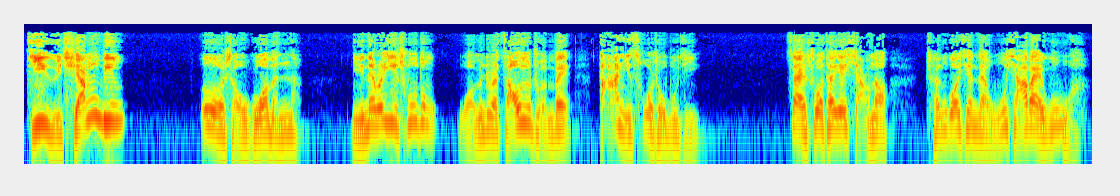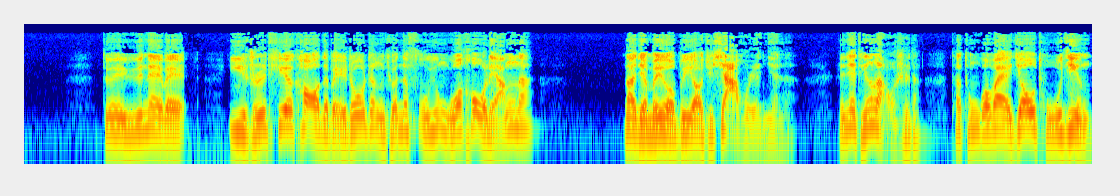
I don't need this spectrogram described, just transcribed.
给予强兵，扼守国门呢。你那边一出动，我们这边早有准备，打你措手不及。再说，他也想到陈国现在无暇外顾啊。对于那位。一直贴靠在北周政权的附庸国后梁呢，那就没有必要去吓唬人家了。人家挺老实的，他通过外交途径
